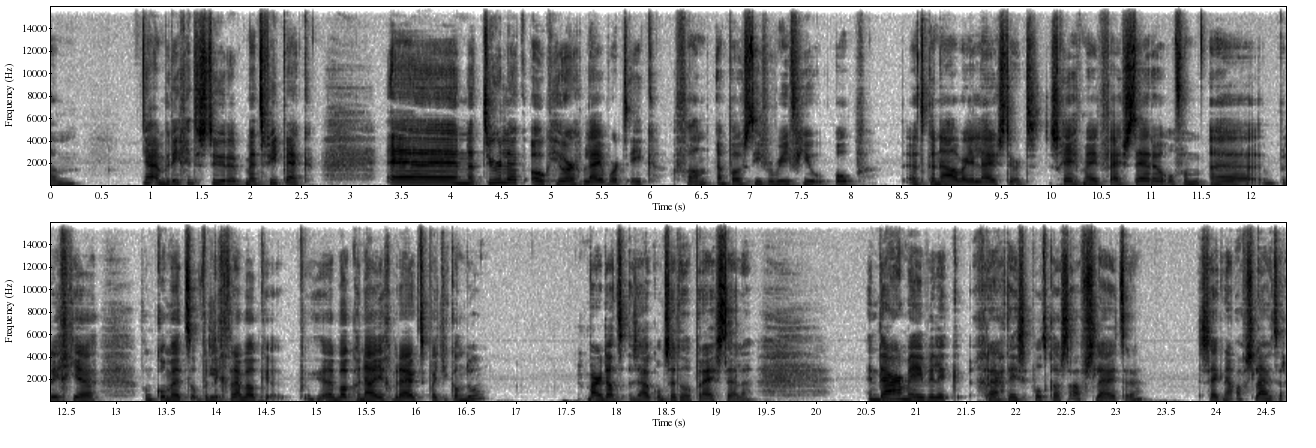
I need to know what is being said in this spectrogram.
um, ja, een berichtje te sturen met feedback. En natuurlijk ook heel erg blij word ik van een positieve review op het kanaal waar je luistert. Dus geef mij vijf sterren of een uh, berichtje of een comment. Of het ligt eraan welk, uh, welk kanaal je gebruikt, wat je kan doen. Maar dat zou ik ontzettend op prijs stellen. En daarmee wil ik graag deze podcast afsluiten. Zei ik nou afsluiten?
